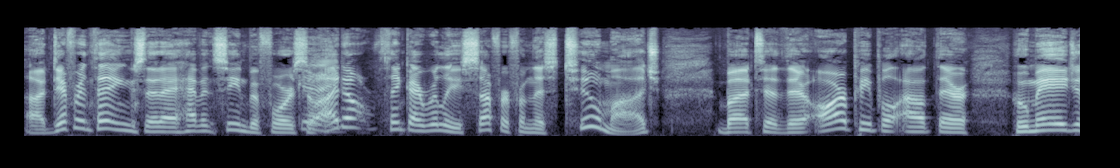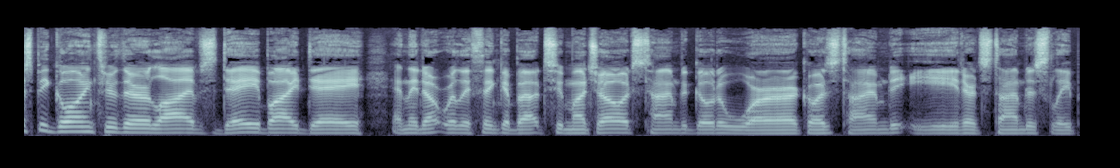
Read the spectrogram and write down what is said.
uh, different things that I haven't seen before. So I don't think I really suffer from this too much. But uh, there are people out there who may just be going through their lives day by day, and they don't really think about too much. Oh, it's time to go to work, or it's time to eat, or it's time to sleep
